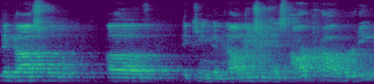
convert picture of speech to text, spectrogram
the gospel of the kingdom. And I'll mention this. Our priority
